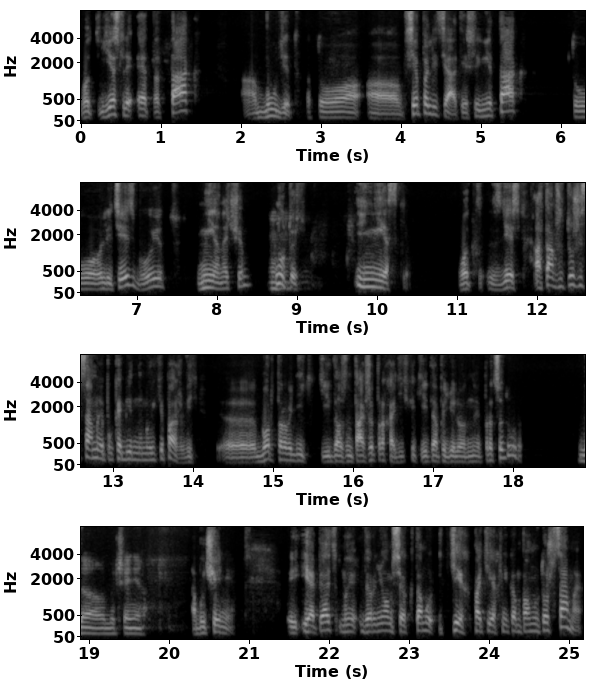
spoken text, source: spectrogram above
Вот если это так э, будет, то э, все полетят. Если не так, то лететь будет не на чем. Mm-hmm. Ну, то есть и не с кем. Вот здесь, а там же то же самое по кабинному экипажу, ведь э, бортпроводники должны также проходить какие-то определенные процедуры. Да, обучение. Обучение. И, и опять мы вернемся к тому, тех, по техникам, по-моему, то же самое.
